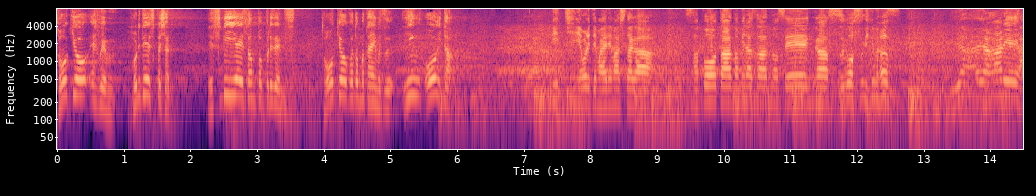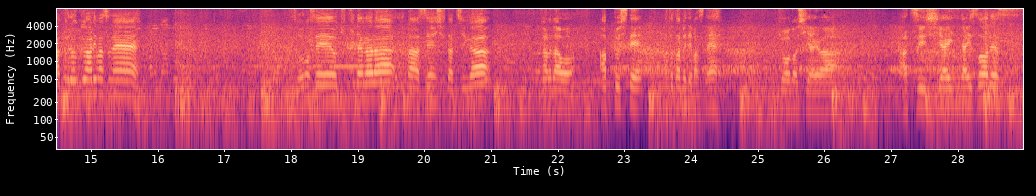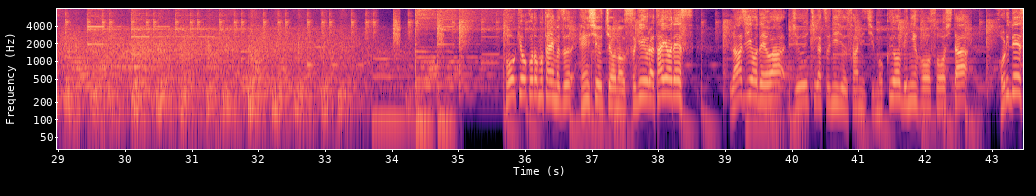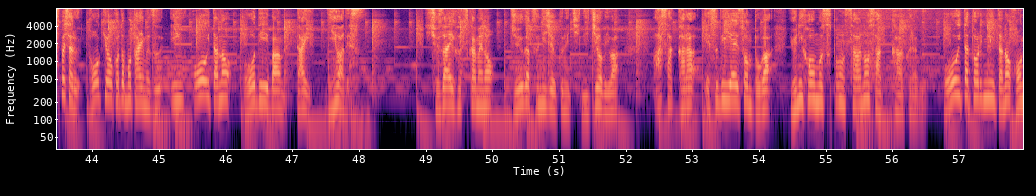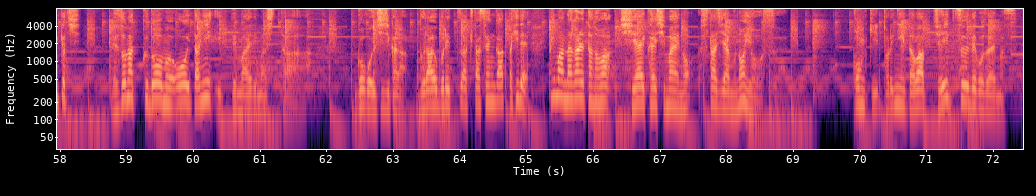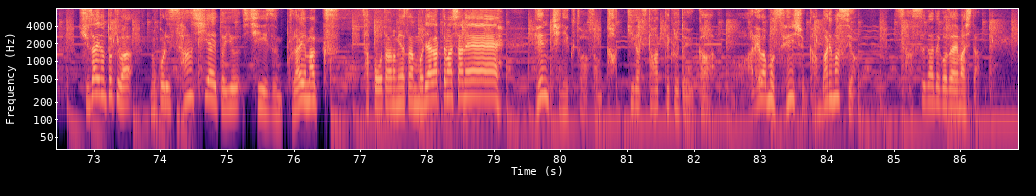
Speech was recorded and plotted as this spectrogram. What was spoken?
東京 FM ホリデースペシャル SBI 損保 presents 東京子どもタイムズ in 大分。いやピッチに降りてまいりましたがサポーターの皆さんの声援がすごすぎます。いややはり迫力ありますね。その声援を聞きながら今選手たちが体をアップして温めてますね。今日の試合は熱い試合になりそうです。東京子どもタイムズ編集長の杉浦太陽です。ラジオでは11月23日木曜日に放送したホリデースペシャル東京子どもタイムズ in 大分の OD 版第2話です。取材2日目の10月29日日曜日は朝から SBI 損保がユニフォームスポンサーのサッカークラブ大分トリニータの本拠地レゾナックドーム大分に行ってまいりました。午後1時からブラウブリッツ秋田戦があった日で今流れたのは試合開始前のスタジアムの様子。今季トリニータは J2 でございます。取材の時は残り3試合というシーズンクライマックス。サポーターの皆さん盛り上がってましたね。現地に行くとその活気が伝わってくるというかあれはもう選手頑張れますよ。さすがでございました。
